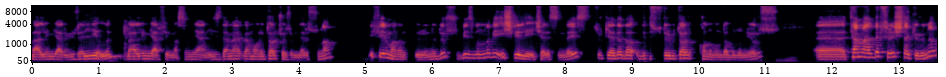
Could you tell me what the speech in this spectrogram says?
Berlinger 150 yıllık Berlinger firmasının yani izleme ve monitör çözümleri sunan bir firmanın ürünüdür. Biz bununla bir işbirliği içerisindeyiz. Türkiye'de de distribütör konumunda bulunuyoruz. E, temelde Frischtek ürünü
